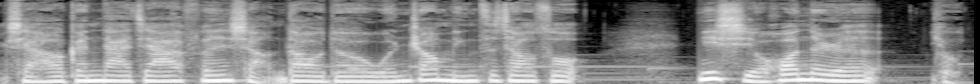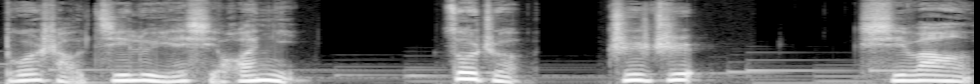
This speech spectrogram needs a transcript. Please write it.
想要跟大家分享到的文章名字叫做《你喜欢的人有多少几率也喜欢你》，作者芝芝，希望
